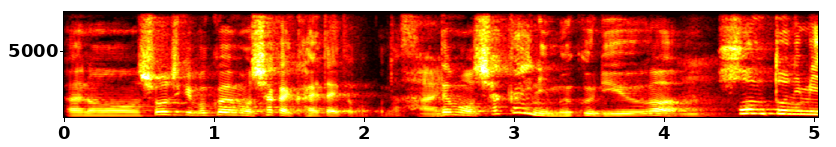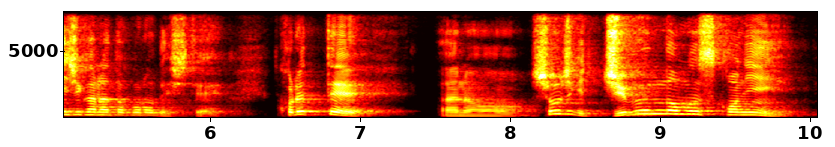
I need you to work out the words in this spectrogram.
あの、正直僕はもう社会変えたいと思ってます。はい。でも、社会に向く理由うん。は、本当に身近なところでして、これって、あの、正直自分の息子に、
